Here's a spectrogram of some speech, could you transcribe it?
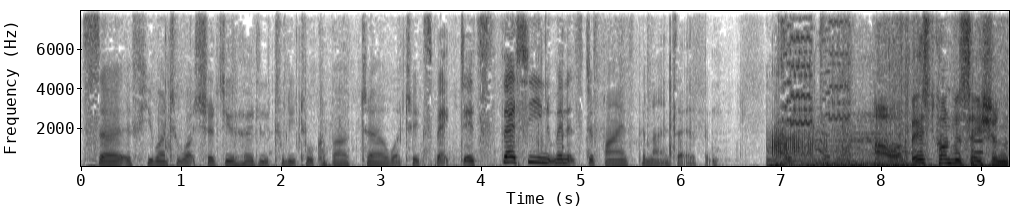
So if you want to watch it you heard Lutuli talk about uh, what to expect. It's 13 minutes to 5 the lines are open. Our best conversation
